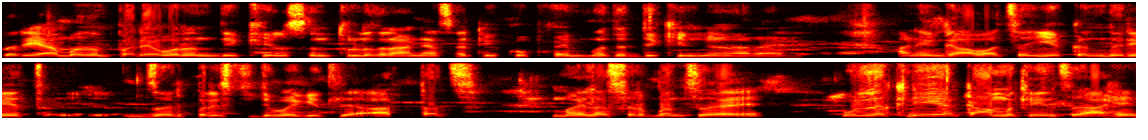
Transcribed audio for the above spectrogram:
तर यामधून पर्यावरण देखील संतुलित राहण्यासाठी खूप काही मदत देखील मिळणार आहे. आणि गावाचं एकंदरीत जर परिस्थिती बघितली आत्ताच महिला सरपंच आहे उल्लेखनीय काम त्यांचं आहे.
